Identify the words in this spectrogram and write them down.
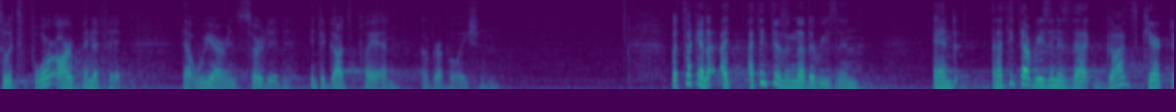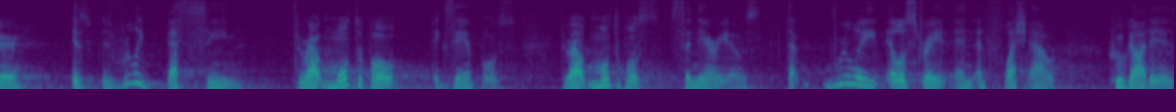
So it's for our benefit that we are inserted into God's plan of revelation. But second, I, I think there's another reason, and, and I think that reason is that God's character is, is really best seen throughout multiple examples, throughout multiple scenarios that really illustrate and, and flesh out who God is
